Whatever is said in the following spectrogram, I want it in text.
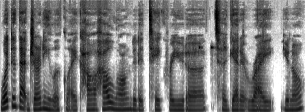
what did that journey look like? How how long did it take for you to to get it right, you know?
